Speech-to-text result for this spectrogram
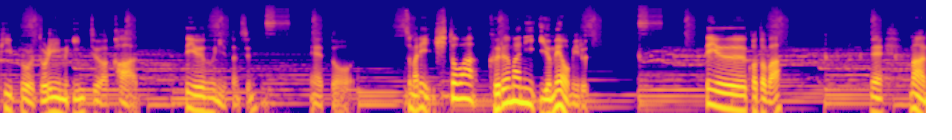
People dream into a car っていう風に言ったんですよね。えっ、とつまり人は車に夢を見るっていう言葉でま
